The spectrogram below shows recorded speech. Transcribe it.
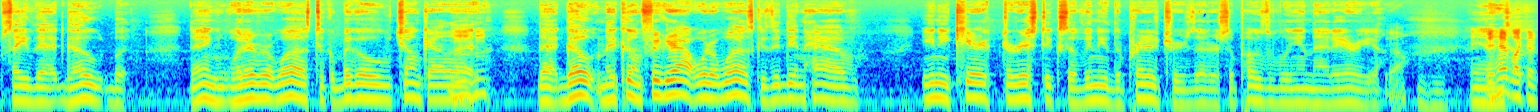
save that goat, but dang, whatever it was, took a big old chunk out of that mm-hmm. that goat, and they couldn't figure out what it was because it didn't have any characteristics of any of the predators that are supposedly in that area. yeah. Mm-hmm. And It had like a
